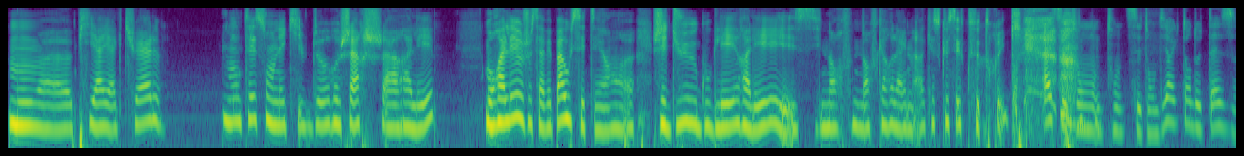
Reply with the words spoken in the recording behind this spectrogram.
mon PI actuel montait son équipe de recherche à Raleigh. Bon Raleigh je savais pas où c'était. hein. J'ai dû googler Raleigh et c'est North North Carolina. Qu'est-ce que c'est que ce truc? Ah, c'est ton, ton- c'est ton directeur de thèse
